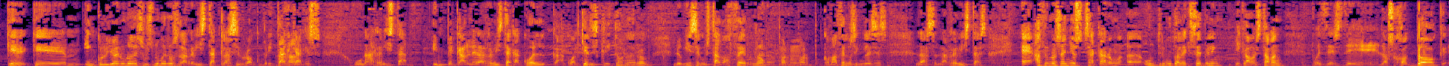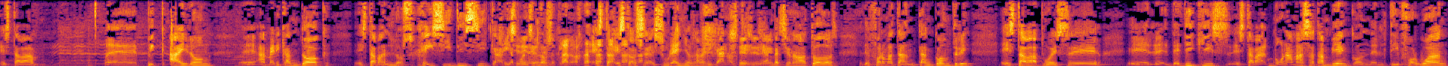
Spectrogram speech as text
que, que mm, incluyó en uno de sus números la revista Classic Rock británica, que es una revista impecable, la revista que a, cualquier escritor de rock le hubiese gustado hacer, ¿no? por, como hacen los ingleses las, las revistas. Eh, hace unos años sacaron eh, un tributo a Alex Zeppelin y claro, estaban pues desde los Hot Dog, estaba eh, Pick Iron, eh, American Dog, estaban los Hazy DC, que, los, claro. estos, sureños americanos que, han versionado a todos de forma tan, tan country. Estaba pues eh, de Dickies, estaba Bonamassa también con el T for One.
